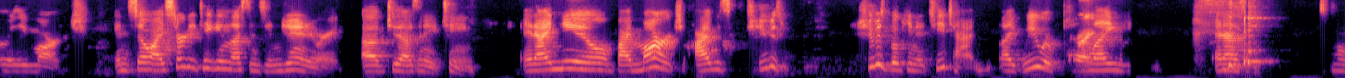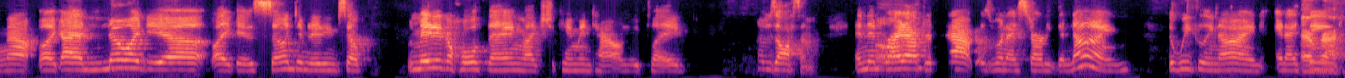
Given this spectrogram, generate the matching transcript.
early March. And so I started taking lessons in January of 2018. And I knew by March I was she was she was booking a tee time. Like we were playing right. and I was not like I had no idea. Like it was so intimidating. So we made it a whole thing. Like she came in town, we played. It was awesome. And then oh. right after that was when I started the nine, the weekly nine. And I think okay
